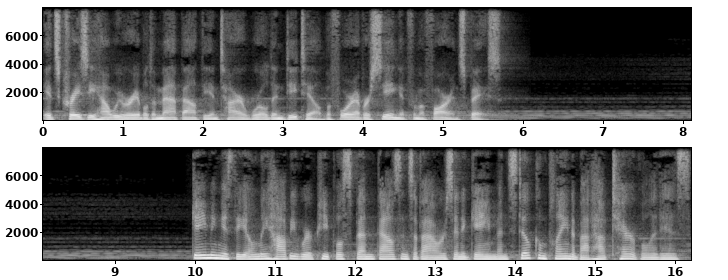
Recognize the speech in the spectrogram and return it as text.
It's crazy how we were able to map out the entire world in detail before ever seeing it from afar in space. Gaming is the only hobby where people spend thousands of hours in a game and still complain about how terrible it is.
